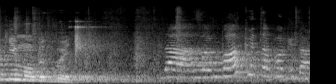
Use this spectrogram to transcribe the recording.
Какие могут быть? Да, зомбак это Богдан.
